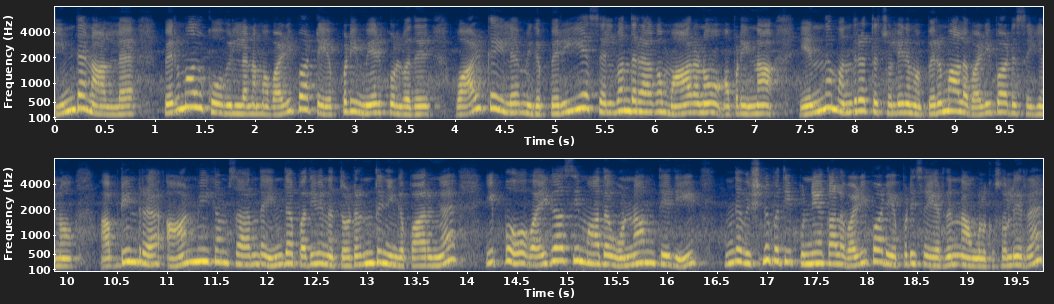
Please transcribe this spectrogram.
இந்த நாளில் பெருமாள் கோவிலில் நம்ம வழிபாட்டை எப்படி மேற்கொள்வது வாழ்க்கையில் மிகப்பெரிய செல்வந்தராக மாறணும் அப்படின்னா என்ன மந்திரத்தை சொல்லி நம்ம பெருமாளை வழிபாடு செய்யணும் அப்படின்ற ஆன்மீகம் சார்ந்த இந்த பதிவினை தொடர்ந்து நீங்கள் பாருங்கள் இப்போது வைகாசி மாத ஒன்றாம் தேதி இந்த விஷ்ணுபதி புண்ணியகால வழிபாடு எப்படி செய்யறதுன்னு நான் உங்களுக்கு சொல்லிடுறேன்.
